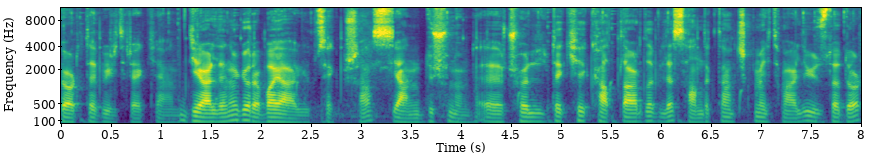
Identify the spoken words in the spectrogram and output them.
Dörtte bir direkt yani. Diğerlerine göre bayağı yüksek bir şans. Yani düşünün e, çöldeki katlarda bile sandıktan çıkma ihtimali %4.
